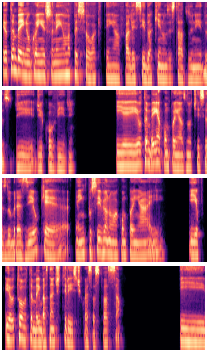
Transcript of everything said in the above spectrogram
Eu também não conheço nenhuma pessoa que tenha falecido aqui nos Estados Unidos de, de Covid. E eu também acompanho as notícias do Brasil, que é, é impossível não acompanhar, e, e eu estou também bastante triste com essa situação. E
